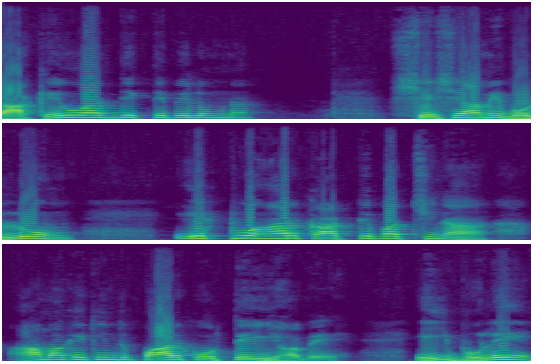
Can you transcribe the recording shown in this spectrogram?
তাকেও আর দেখতে পেলুম না। শেষে আমি বললুম একটু আর কাটতে পারছি না। আমাকে কিন্তু পার করতেই হবে। এই বলে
